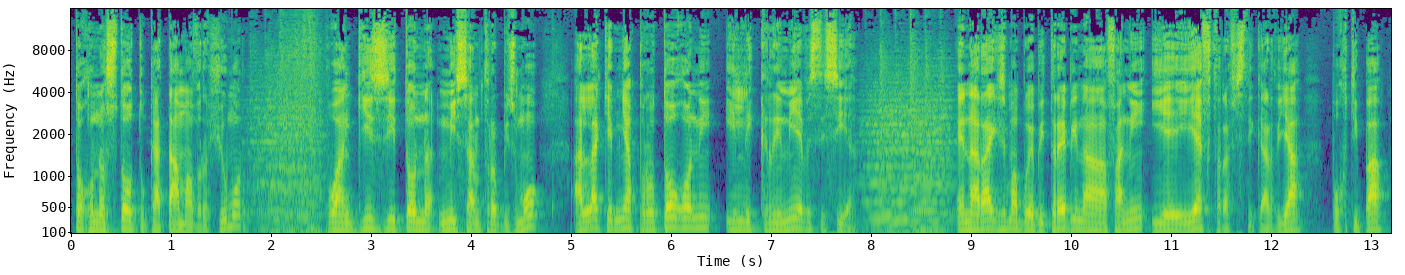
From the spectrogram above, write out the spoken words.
το γνωστό του κατάμαυρο χιούμορ που αγγίζει τον μισανθρωπισμό αλλά και μια πρωτόγονη ειλικρινή ευαισθησία. Ένα ράγισμα που επιτρέπει να φανεί η εύθραυστη καρδιά που χτυπά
